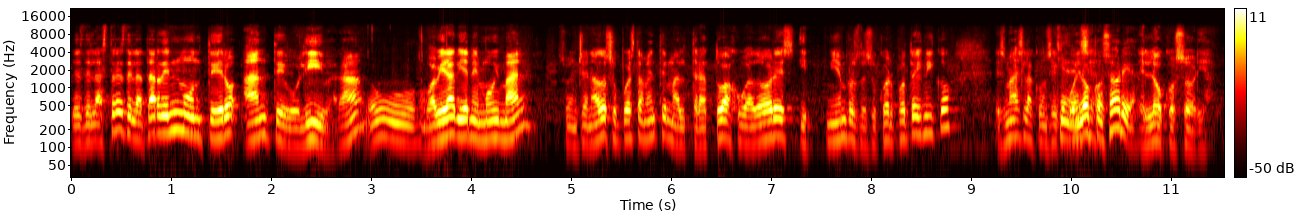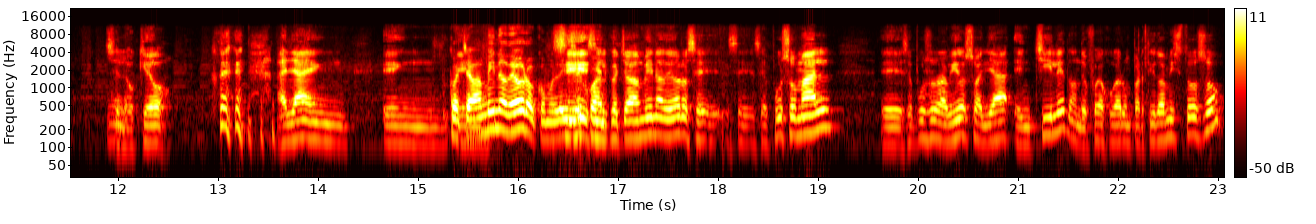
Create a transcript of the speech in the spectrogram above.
desde las 3 de la tarde en Montero ante Bolívar. Uh. Guavirá viene muy mal, su entrenador supuestamente maltrató a jugadores y miembros de su cuerpo técnico. Es más, la consecuencia... ¿El Loco Soria? El Loco Soria. Se loqueó. Allá en... en Cochabambino de Oro, como le dice Juan. Sí, el Cochabambino de Oro se, se puso mal eh, se puso rabioso allá en Chile, donde fue a jugar un partido amistoso,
